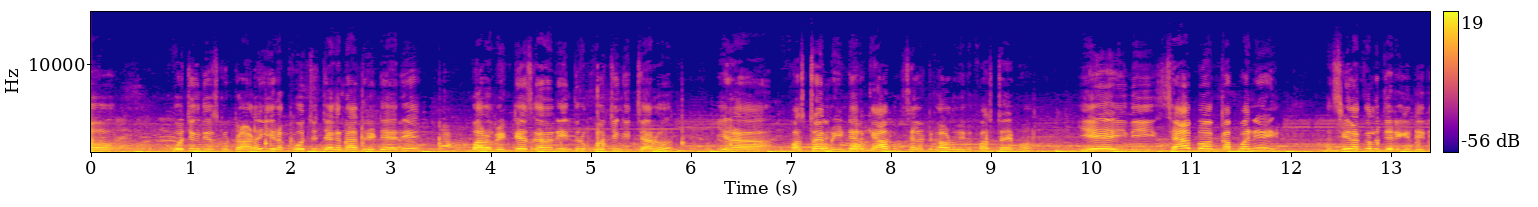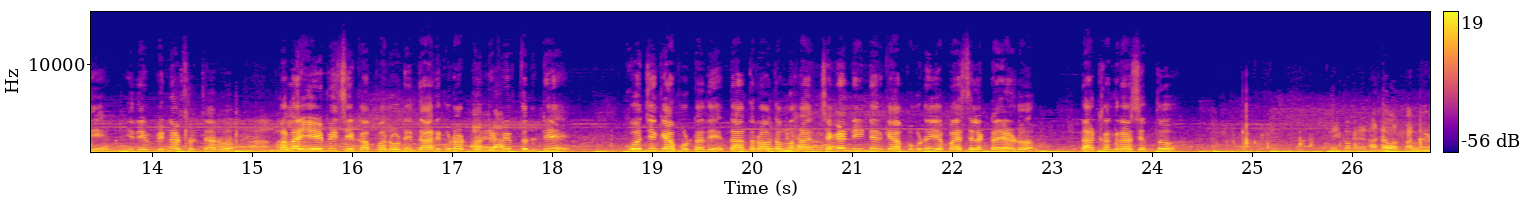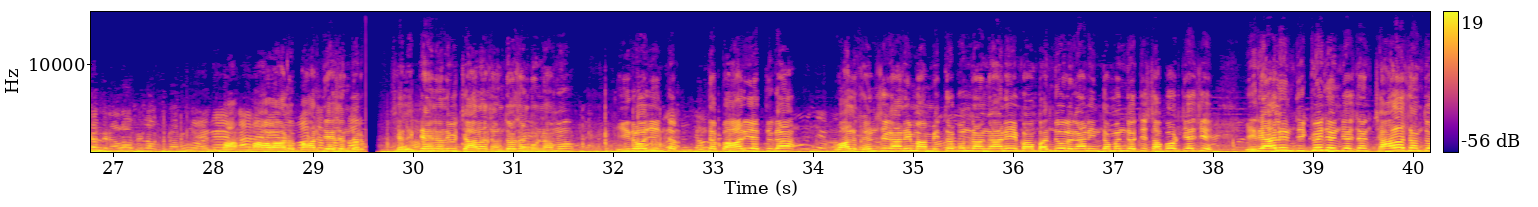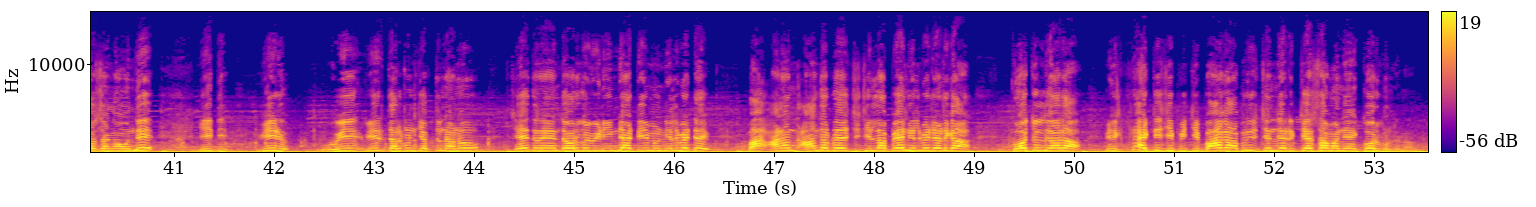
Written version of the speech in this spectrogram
కోచింగ్ తీసుకుంటున్నాడు. ఈయన కోచ్ జగన్నాథ్ రెడ్డి అని. మన వెంకటేష్ గారు అని ఇద్దరు కోచింగ్ ఇచ్చారు. ఈయన first time Indian camp select కావడం ఇది ఫస్ట్ టైము ఏ ఇది శాప్ కప్ అని శ్రీలంకలో జరిగింది ఇది. ఇది విన్నర్స్ వచ్చారు. మళ్ళీ ఏబీసీ కప్ అని ఒకటి దానికి కూడా ట్వంటీ ఫిఫ్త్ నుండి కోచింగ్ క్యాంప్ ఉంటుంది. దాని తర్వాత మళ్ళీ సెకండ్ ఇండియన్ క్యాంప్ కూడా ఈ అబ్బాయి సెలెక్ట్ అయ్యాడు. దానికి కంగ్రాస్ చెప్తూ మా మావాడు భారతదేశం సెలెక్ట్ అయినందుకు చాలా సంతోషంగా ఉన్నాము. ఈ రోజు ఇంత ఇంత భారీ ఎత్తుగా వాళ్ళ ఫ్రెండ్స్ కానీ మా మిత్ర బృందం కానీ మా బంధువులు కానీ ఇంతమంది వచ్చి సపోర్ట్ చేసి ఈ ర్యాలీని దిగ్విజయం చేసిన చాలా సంతోషంగా ఉంది. ఈ వీరు వీ- వీరి తరఫున చెప్తున్నాను చేతనైనంత వరకు వీడు ఇండియా టీం నిలబెట్టే బా ఆనంద్ ఆంధ్రప్రదేశ్ జిల్లా పేరు నిలబెట్టేట్టుగా కోచుల ద్వారా వీళ్ళకి ప్రాక్టీస్ ఇప్పించి బాగా అభివృద్ధి చెందేట్టు చేస్తామని కోరుకుంటున్నాను.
